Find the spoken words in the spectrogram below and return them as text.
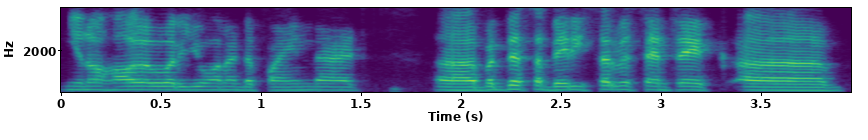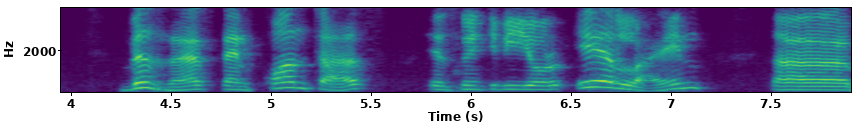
you know, however you want to define that. Uh, but that's a very service centric uh, business. Then Qantas is going to be your airline. Uh,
